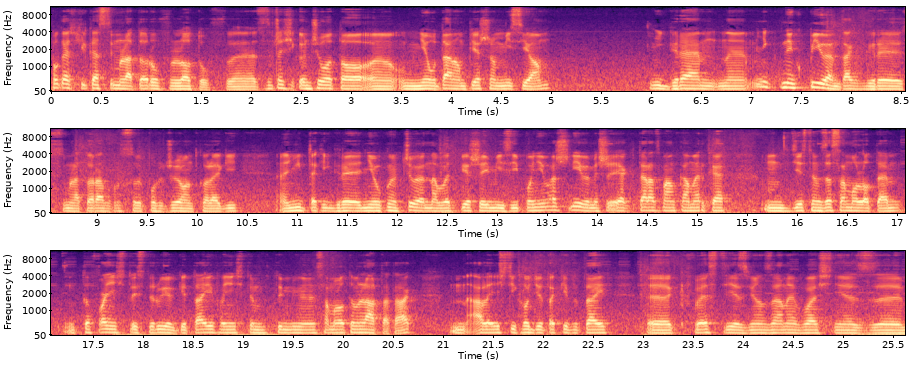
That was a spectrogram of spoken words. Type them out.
pokazać kilka symulatorów lotów. E, Zazwyczaj się kończyło to e, nieudaną pierwszą misją i grę, nie, nie kupiłem tak gry symulatora, po prostu sobie pożyczyłem od kolegi. E, Nigdy takiej gry nie ukończyłem nawet pierwszej misji, ponieważ nie wiem, jeszcze jak teraz mam kamerkę, mm, gdzie jestem za samolotem, to fajnie się tutaj steruje w GTA i fajnie się tym, tym e, samolotem lata, tak? Mm, Ale jeśli chodzi o takie tutaj e, kwestie związane właśnie z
